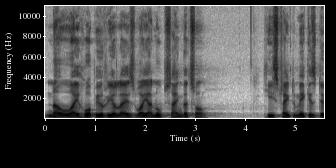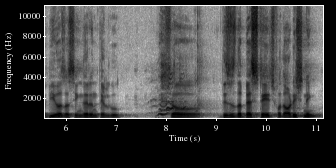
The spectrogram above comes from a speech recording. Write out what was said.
Now I hope you realize why Anup sang that song. He's trying to make his debut as a singer in Telugu. So this is the best stage for the auditioning.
